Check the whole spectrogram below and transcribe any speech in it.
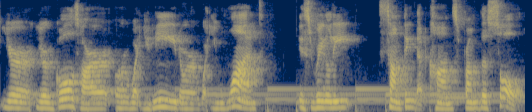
your your goals are or what you need or what you want is really something that comes from the soul.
